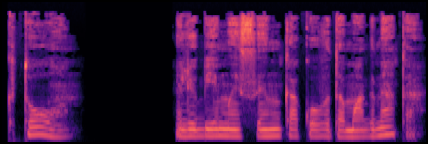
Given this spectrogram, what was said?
Кто он? Любимый сын какого-то магната,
